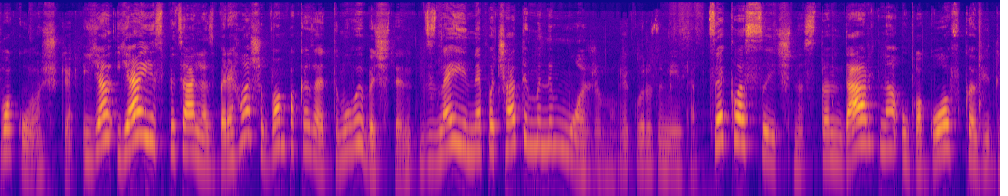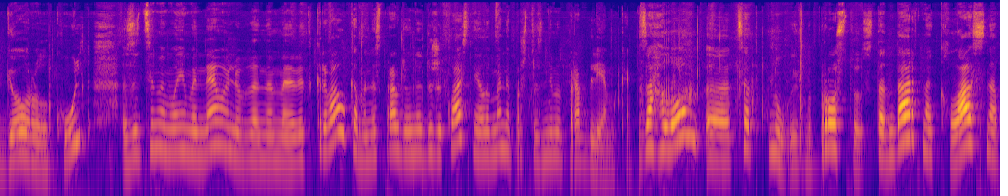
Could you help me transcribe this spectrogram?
упаковочки. І Я, я її спеціально зберегла, щоб вам показати. Тому, вибачте, з неї не почати ми не можемо, як ви розумієте. Це класична стандартна упаковка від Girl Cult з цими моїми неулюбленими відкривалками. Насправді вони дуже класні, але в мене просто з ними проблемки. Загалом е, це ну, якби просто стандартна, класна.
